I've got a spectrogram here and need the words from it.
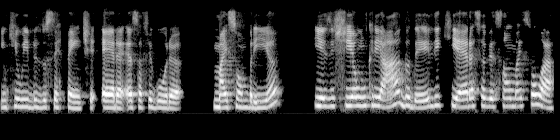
em que o híbrido serpente era essa figura mais sombria e existia um criado dele que era essa versão mais solar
